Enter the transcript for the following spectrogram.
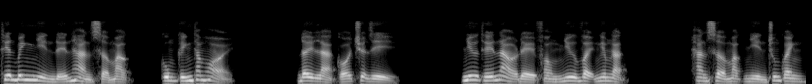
Thiên binh nhìn đến hàn sở mặc, cung kính thăm hỏi. Đây là có chuyện gì? Như thế nào để phòng như vậy nghiêm ngặt? Hàn sở mặc nhìn chung quanh,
